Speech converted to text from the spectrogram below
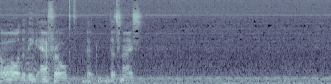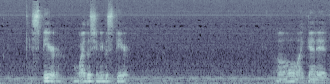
Oh, the big afro. That that's nice. Spear. Why does she need a spear? Oh, I get it.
